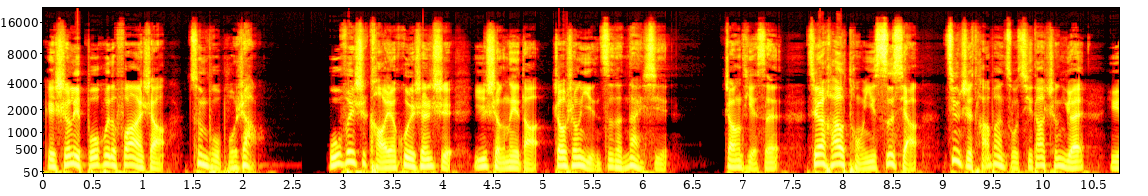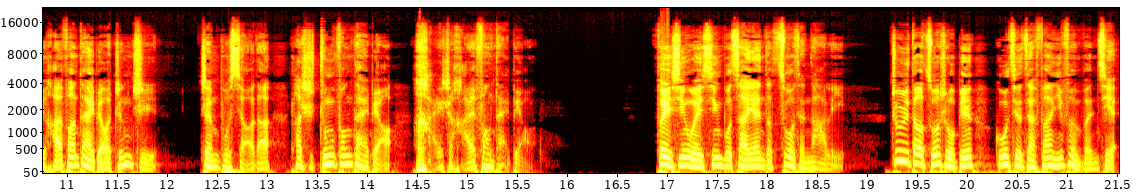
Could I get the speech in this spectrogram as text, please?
给省里驳回的方案上寸步不让，无非是考验惠山市与省内的招商引资的耐心。张铁森竟然还要统一思想。禁止谈判组其他成员与韩方代表争执，真不晓得他是中方代表还是韩方代表。费兴伟心不在焉地坐在那里，注意到左手边郭建在翻一份文件，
